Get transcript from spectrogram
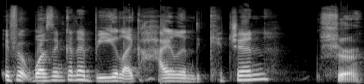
If it wasn't gonna be like Highland Kitchen, Sure.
